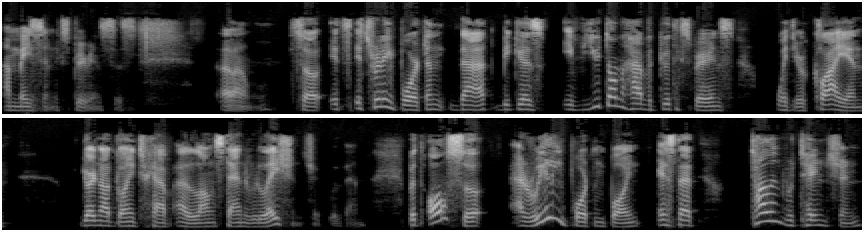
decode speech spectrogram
amazing experiences. Um, so it's it's really important that because if you don't have a good experience with your client you're not going to have a long-standing relationship with them. But also a really important point is that talent retention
